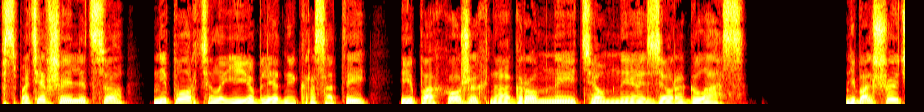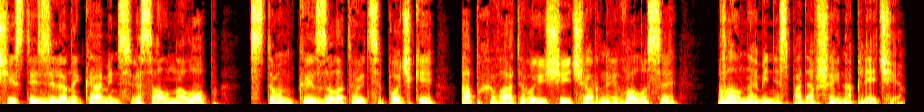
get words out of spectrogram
Вспотевшее лицо не портило ее бледной красоты и похожих на огромные темные озера глаз. Небольшой чистый зеленый камень свисал на лоб с тонкой золотой цепочки, обхватывающей черные волосы, волнами не спадавшие на плечи.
